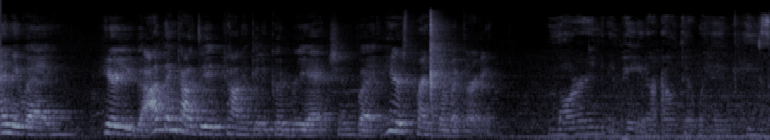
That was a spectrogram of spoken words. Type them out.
anyway, here you go. I think I did kind of get a good reaction, but here's prank number three. Lauren and Peyton are out there with him. He's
